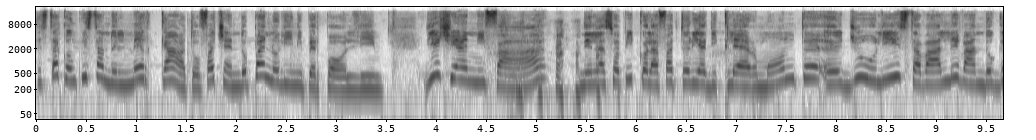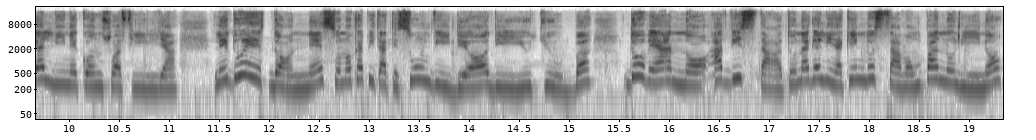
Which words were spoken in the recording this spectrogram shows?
sta conquistando il mercato facendo pannolini per polli. Dieci anni fa, nella sua piccola fattoria di Claremont, eh, Julie stava allevando galline con sua figlia. Le due donne sono capitate su un video di YouTube dove hanno avvistato una gallina che indossava un pannolino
